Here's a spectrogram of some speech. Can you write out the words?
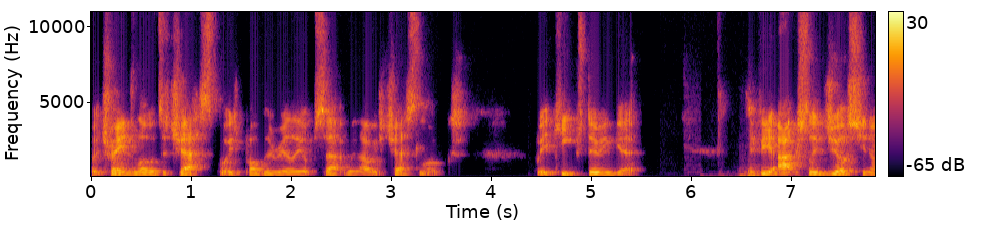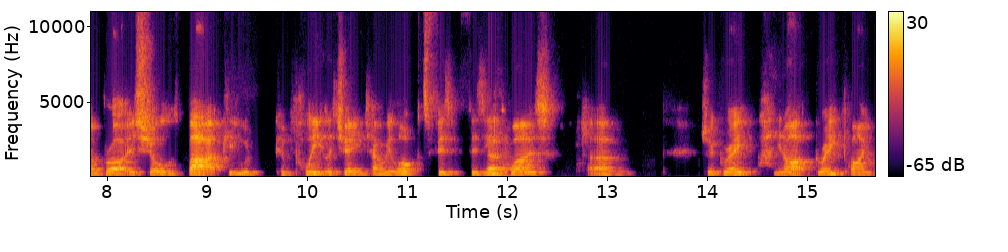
but trains loads of chest, but he's probably really upset with how his chest looks. But he keeps doing it. If he actually just, you know, brought his shoulders back, it would completely change how he looked phys- physique wise. Um, it's a great, you know what, great point.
